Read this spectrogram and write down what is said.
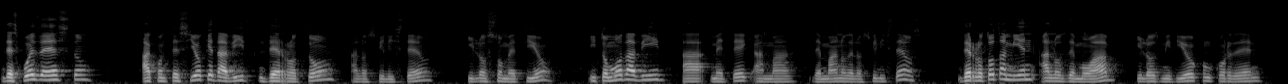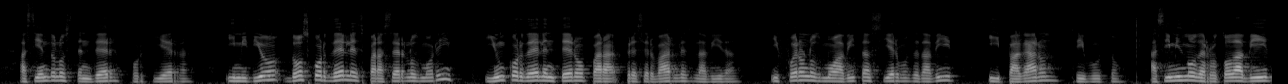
después de esto, aconteció que David derrotó a los filisteos y los sometió, y tomó David a Metec Ama de mano de los filisteos. Derrotó también a los de Moab y los midió con cordel, haciéndolos tender por tierra, y midió dos cordeles para hacerlos morir, y un cordel entero para preservarles la vida y fueron los moabitas siervos de David y pagaron tributo. Asimismo derrotó David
